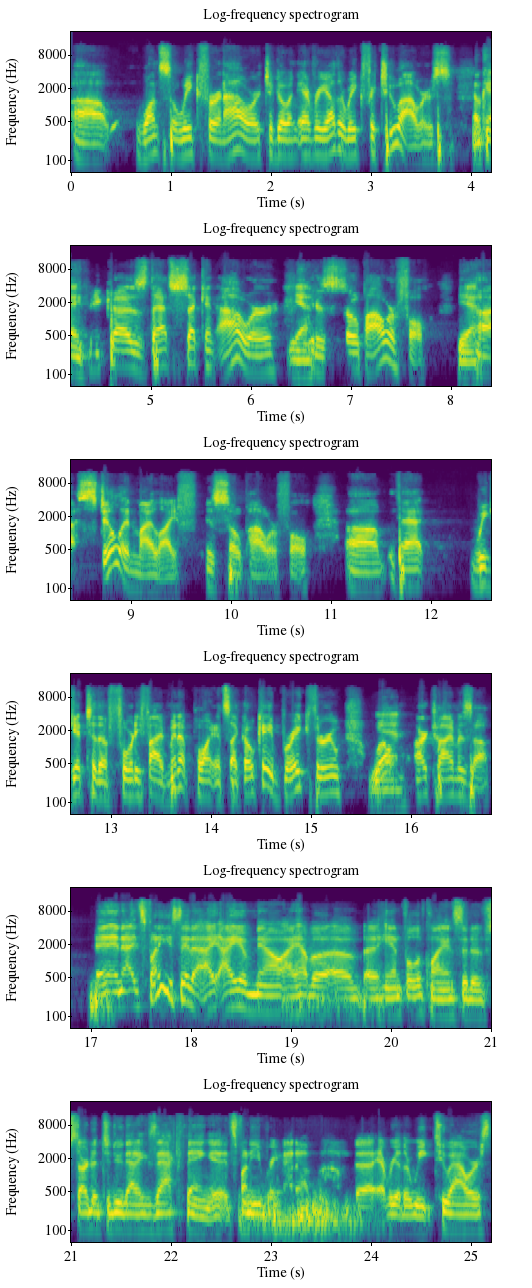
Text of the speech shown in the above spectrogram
Uh, once a week for an hour to going every other week for two hours. Okay. Because that second hour yeah. is so powerful. Yeah. Uh, still in my life is so powerful um, that we get to the 45 minute point. It's like, okay, breakthrough. Well, yeah. our time is up. And, it's funny you say that. I, I have now, I have a, a, handful of clients that have started to do that exact thing. It's funny you bring that up um, the, every other week, two hours,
